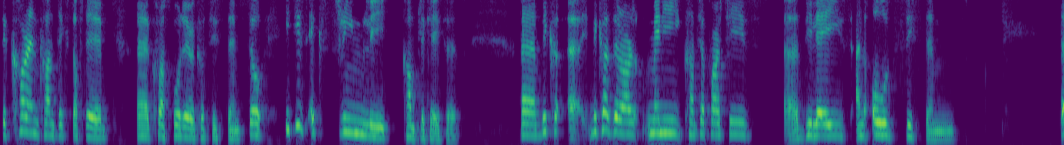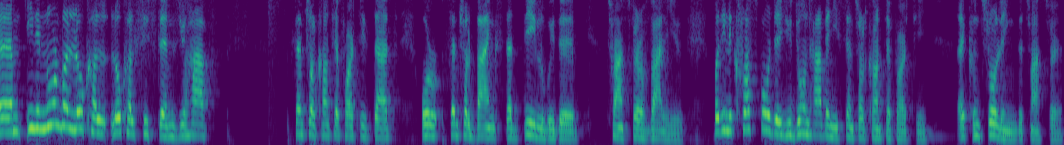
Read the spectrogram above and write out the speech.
the current context of the uh, cross-border ecosystems. So it is extremely complicated uh, because, uh, because there are many counterparties, uh, delays, and old systems. Um, in a normal local local systems, you have central counterparties that or central banks that deal with the transfer of value. But in a cross-border, you don't have any central counterparty uh, controlling the transfer.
